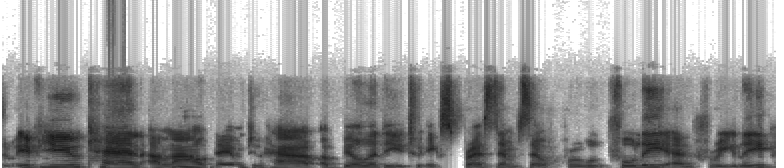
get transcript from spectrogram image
If you can allow mm. them to have ability to express themselves fully and freely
